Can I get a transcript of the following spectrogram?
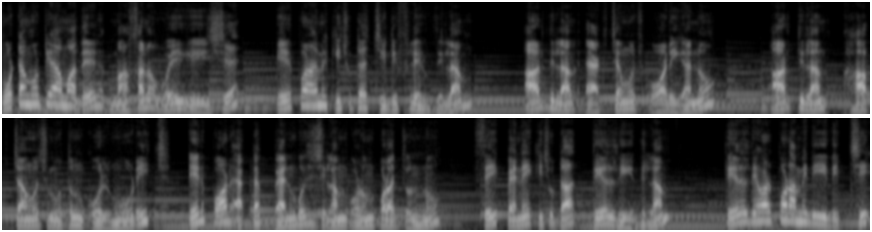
মোটামুটি আমাদের মাখানো হয়ে গিয়েছে। এরপর আমি কিছুটা চিলি ফ্লেক্স দিলাম। আর দিলাম এক চামচ অরিগানো। আর দিলাম হাফ চামচ মতন গোলমরিচ। এরপর একটা প্যান বসেছিলাম গরম করার জন্য। সেই প্যানে কিছুটা তেল দিয়ে দিলাম। তেল দেওয়ার পর আমি দিয়ে দিচ্ছি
